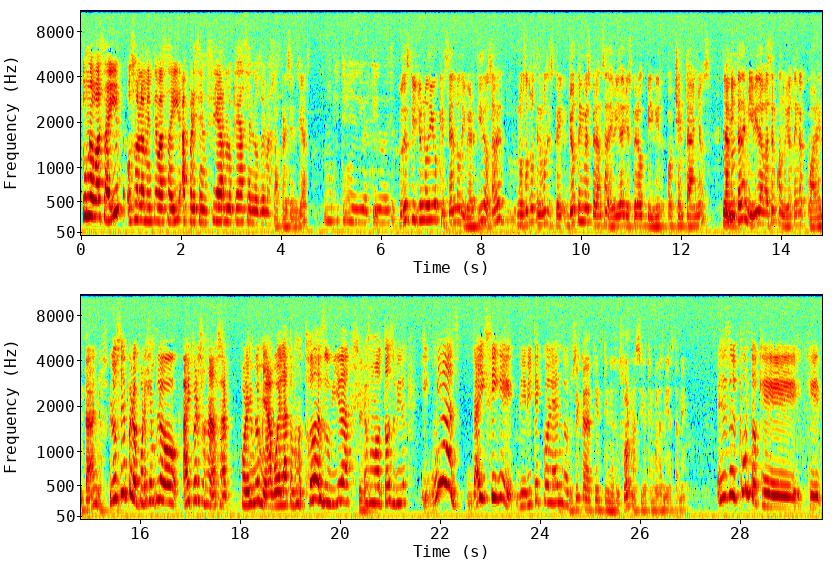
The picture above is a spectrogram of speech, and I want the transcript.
¿tú no vas a ir o solamente vas a ir a presenciar lo que hacen los demás? A presenciar. ¿Qué tiene divertido eso? Pues es que yo no digo que sea lo divertido, ¿sabes? Nosotros tenemos, yo tengo esperanza de vida, yo espero vivir 80 años. La mitad de mi vida va a ser cuando yo tenga 40 años. Lo sé, pero por ejemplo, hay personas, o sea, por ejemplo, mi abuela tomó toda su vida, sí. tomó toda su vida. Y mira, ahí sigue, vivite coleando. Pues sí, cada quien tiene sus formas y yo tengo las mías también. Ese es el punto que, que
